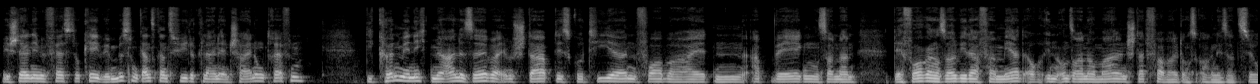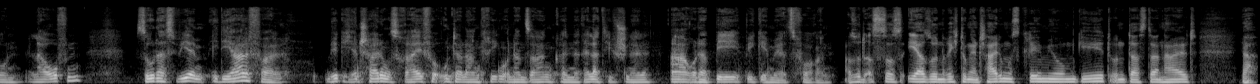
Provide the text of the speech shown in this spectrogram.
wir stellen eben fest, okay, wir müssen ganz, ganz viele kleine Entscheidungen treffen die können wir nicht mehr alle selber im Stab diskutieren, vorbereiten, abwägen, sondern der Vorgang soll wieder vermehrt auch in unserer normalen Stadtverwaltungsorganisation laufen, so dass wir im Idealfall wirklich entscheidungsreife Unterlagen kriegen und dann sagen können, relativ schnell A oder B, wie gehen wir jetzt voran. Also dass das eher so in Richtung Entscheidungsgremium geht und dass dann halt, ja,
